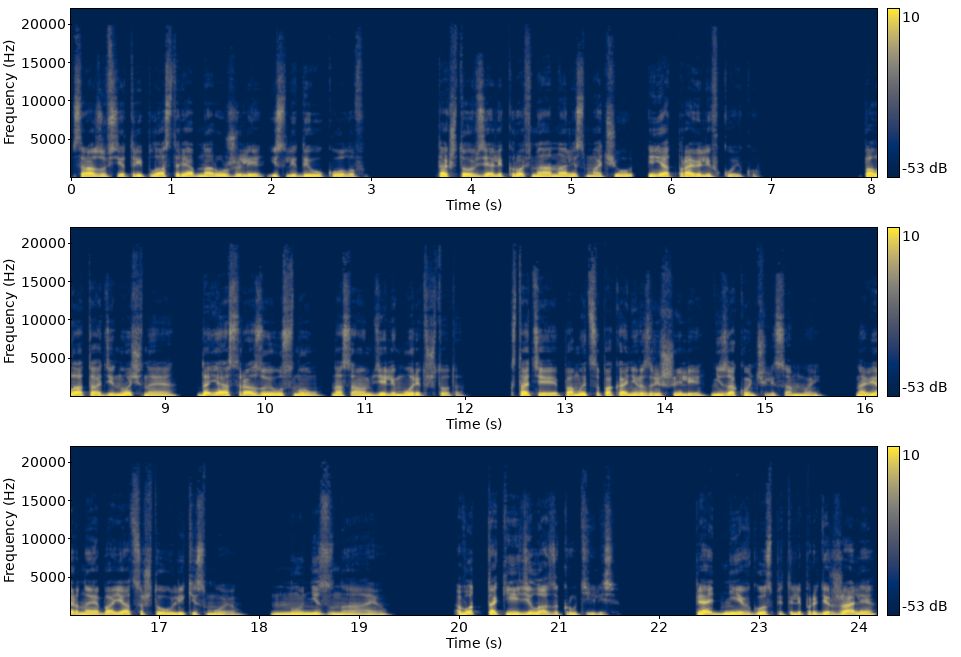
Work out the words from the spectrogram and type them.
Сразу все три пластыря обнаружили и следы уколов. Так что взяли кровь на анализ, мочу и отправили в койку. Палата одиночная, да я сразу и уснул, на самом деле морит что-то. Кстати, помыться пока не разрешили, не закончили со мной. Наверное, боятся, что улики смою. Ну, не знаю. Вот такие дела закрутились. Пять дней в госпитале продержали,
